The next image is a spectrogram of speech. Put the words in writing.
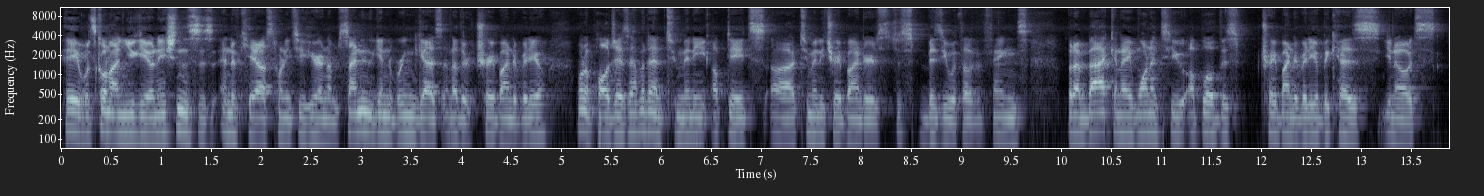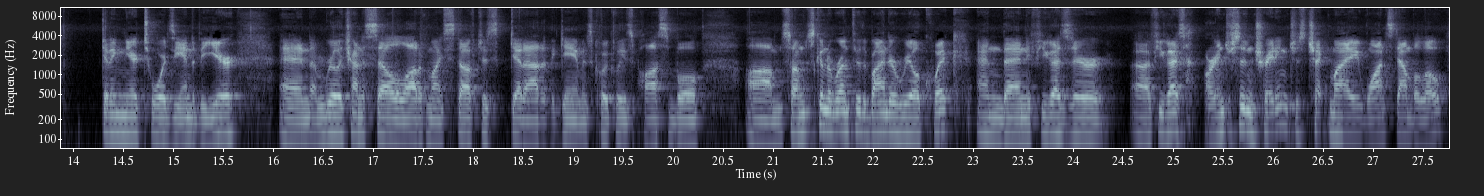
Hey, what's going on Yu-Gi-Oh! Nation? This is End of Chaos 22 here, and I'm signing again to bring you guys another trade binder video. I want to apologize, I haven't had too many updates, uh, too many trade binders, just busy with other things. But I'm back and I wanted to upload this trade binder video because, you know, it's getting near towards the end of the year, and I'm really trying to sell a lot of my stuff, just get out of the game as quickly as possible. Um, so I'm just going to run through the binder real quick, and then if you guys are uh, if you guys are interested in trading, just check my wants down below.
